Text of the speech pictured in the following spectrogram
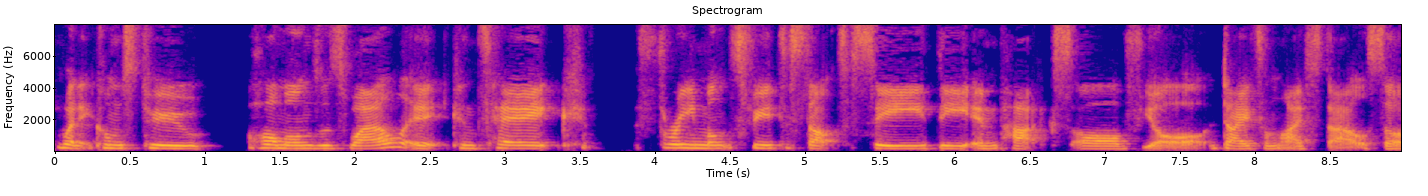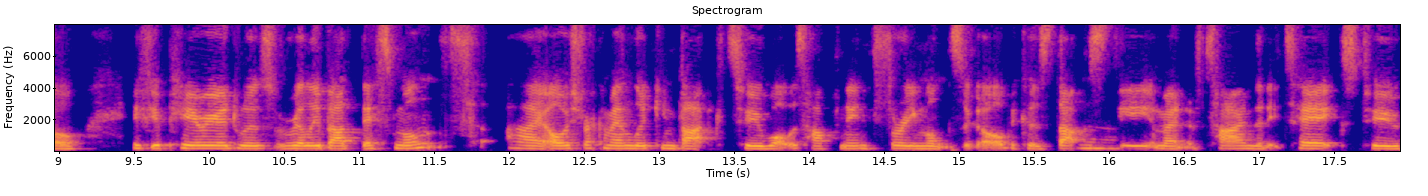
when it comes to hormones as well, it can take three months for you to start to see the impacts of your diet and lifestyle. So if your period was really bad this month, I always recommend looking back to what was happening three months ago because that's mm. the amount of time that it takes to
